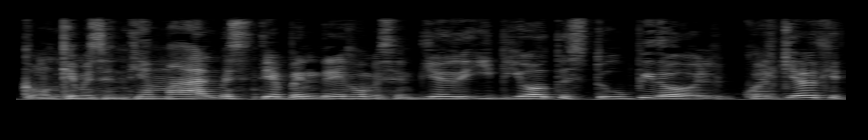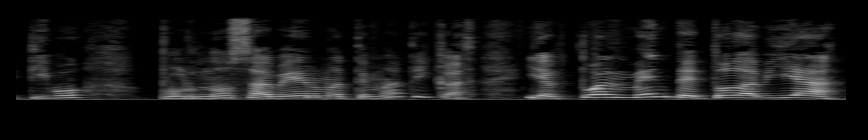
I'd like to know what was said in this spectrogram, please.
como que me sentía mal, me sentía pendejo, me sentía idiota, estúpido, cualquier adjetivo por no saber matemáticas. Y actualmente todavía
